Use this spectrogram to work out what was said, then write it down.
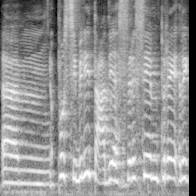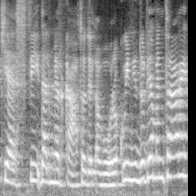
ehm, possibilità di essere sempre richiesti dal mercato del lavoro, quindi dobbiamo entrare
